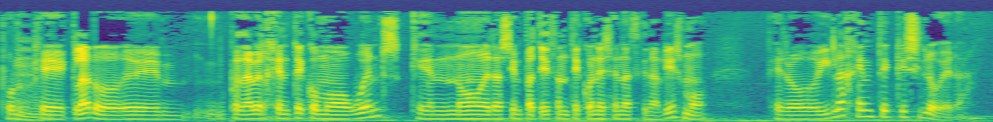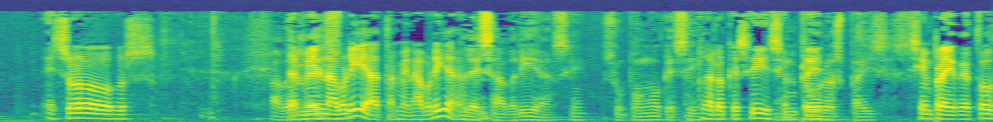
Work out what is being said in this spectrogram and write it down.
porque mm. claro, eh, puede haber gente como Owens que no era simpatizante con ese nacionalismo, pero ¿y la gente que sí lo era? Esos también habría, también habría. Les habría, sí, supongo que sí. Claro que sí, siempre. En todos los países. Siempre hay de todo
